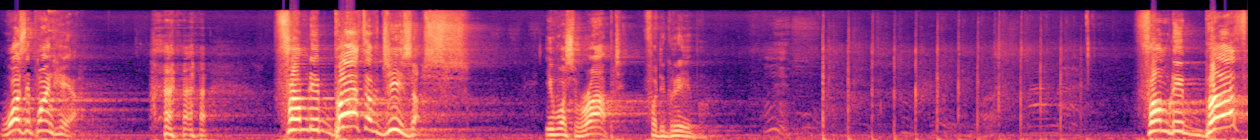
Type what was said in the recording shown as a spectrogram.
What's the point here? From the birth of Jesus, he was wrapped for the grave. From the birth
